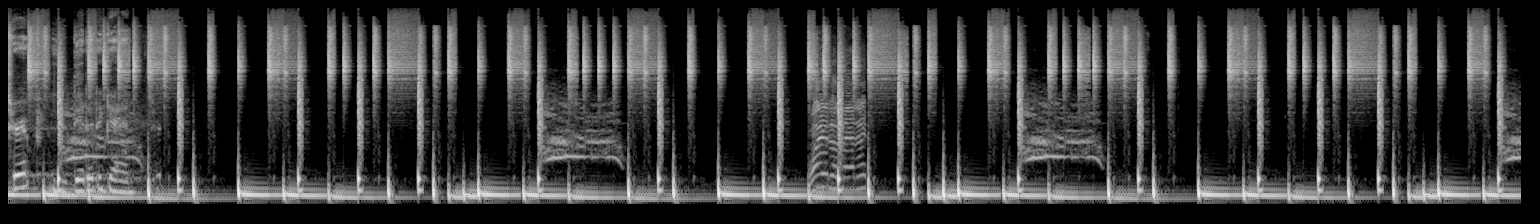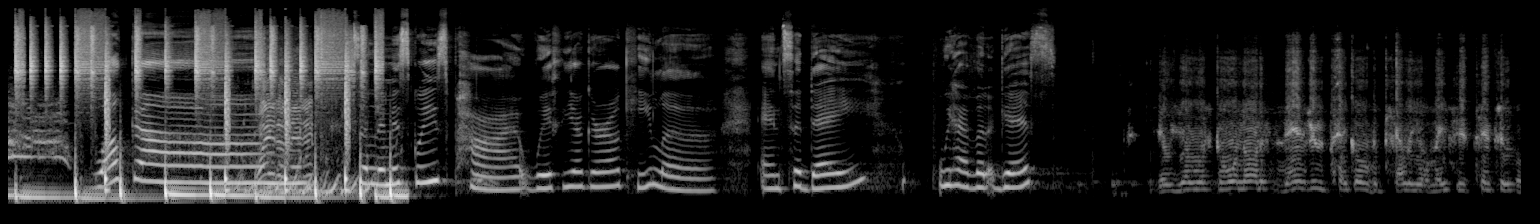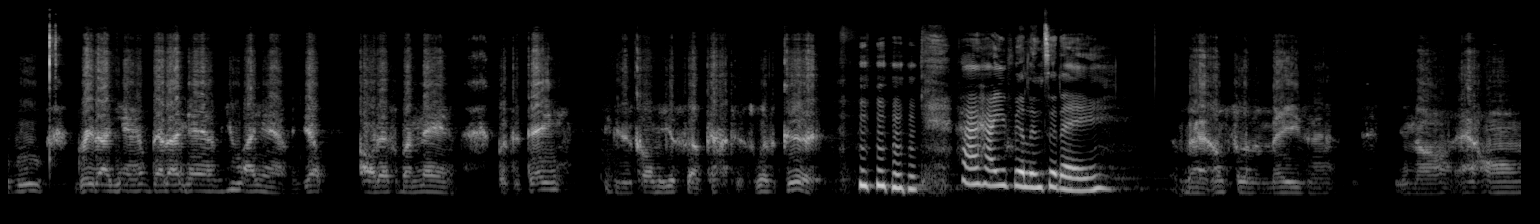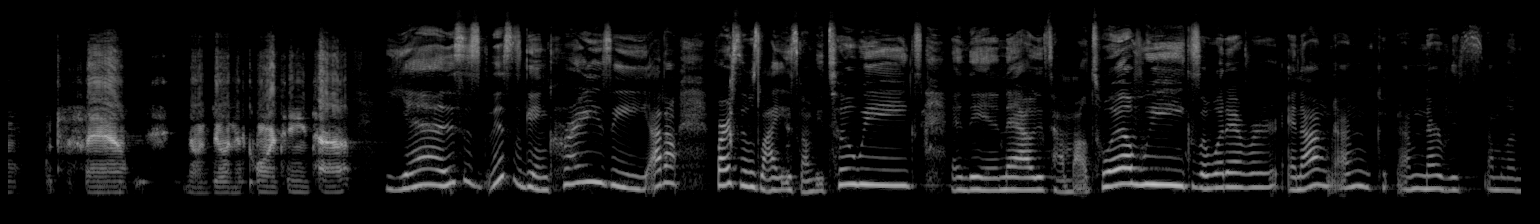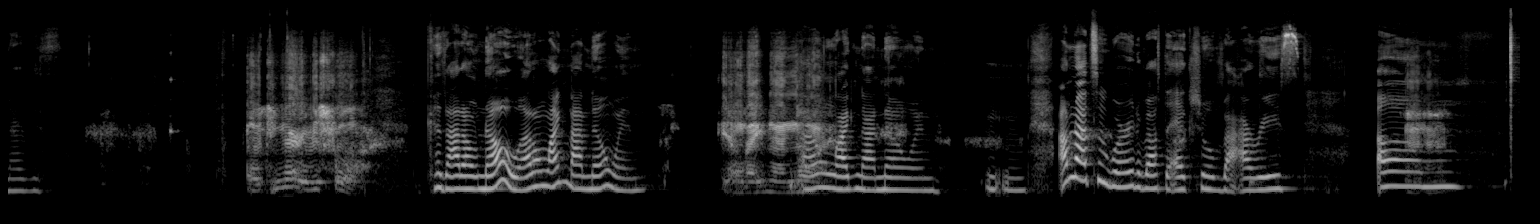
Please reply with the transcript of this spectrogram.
Trip, you did it again. Wait a minute. Welcome Wait a to Lemon Squeeze Pod with your girl Keela. And today we have a guest. Yo, yo, what's going on? This is Andrew. Take over Kelly Omacious, 10 to Haru. Great I am, that I am, you I am. Yep, all that's my name. But today, you can just call me your subconscious. What's good? Hi, how you feeling today? Man, I'm feeling amazing. You know, at home with the fam. You know, during this quarantine time. Yeah, this is this is getting crazy. I don't. First, it was like it's gonna be two weeks, and then now they're talking about twelve weeks or whatever. And I'm I'm I'm nervous. I'm a little nervous What you nervous for? because I don't know. I don't like not knowing. You don't like nothing I don't like not knowing. Mm-mm. I'm not too worried about the actual virus. Um,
